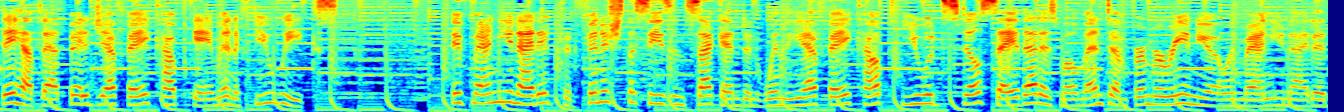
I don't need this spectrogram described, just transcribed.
They have that big FA Cup game in a few weeks. If Man United could finish the season second and win the FA Cup, you would still say that is momentum for Mourinho and Man United.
